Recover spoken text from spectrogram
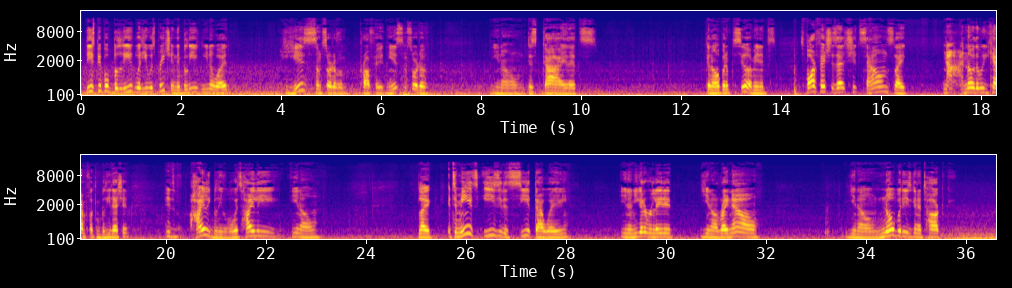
these people believed what he was preaching. They believed, you know what? He is some sort of a prophet. He is some sort of you know, this guy that's gonna open up the seal. I mean, it's as far fetched as that shit sounds. Like, nah, I know that we can't fucking believe that shit. It's highly believable. It's highly, you know, like it, to me, it's easy to see it that way. You know, and you gotta relate it. You know, right now, you know, nobody's gonna talk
